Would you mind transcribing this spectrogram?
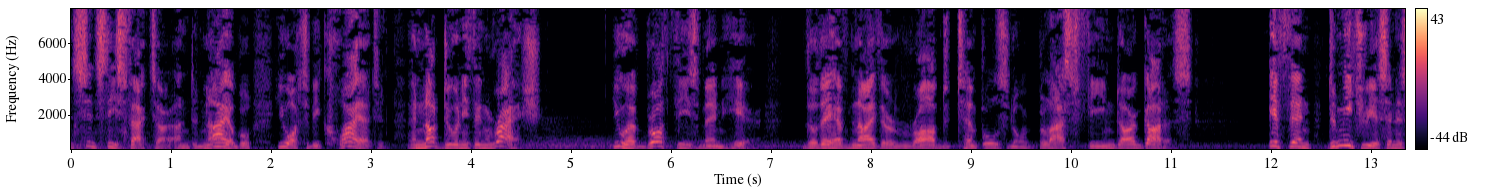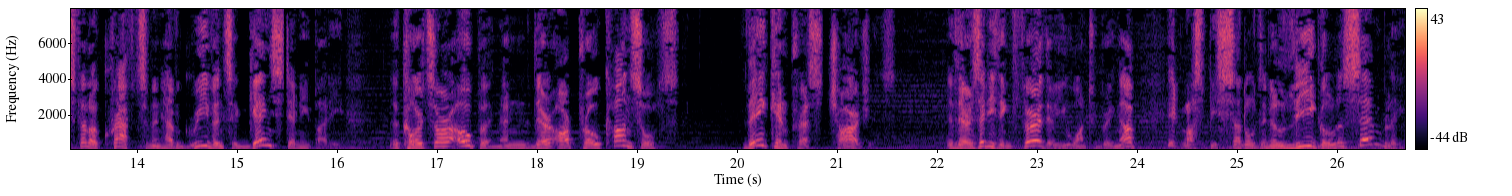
since these facts are undeniable, you ought to be quiet and, not do anything rash. You have brought these men here, though they have neither robbed temples nor blasphemed our goddess. If then Demetrius and his fellow craftsmen have a grievance against anybody, the courts are open and there are proconsuls. They can press charges. If there is anything further you want to bring up, it must be settled in a legal assembly.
